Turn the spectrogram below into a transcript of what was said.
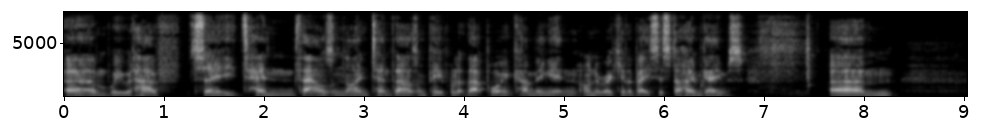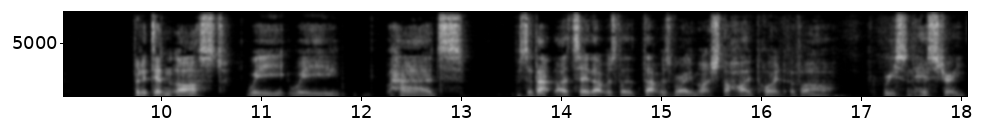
Um, we would have say 10,000, 9, 10,000 people at that point coming in on a regular basis to home games. Um, but it didn't last. We we had so that I'd say that was the that was very much the high point of our recent history.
